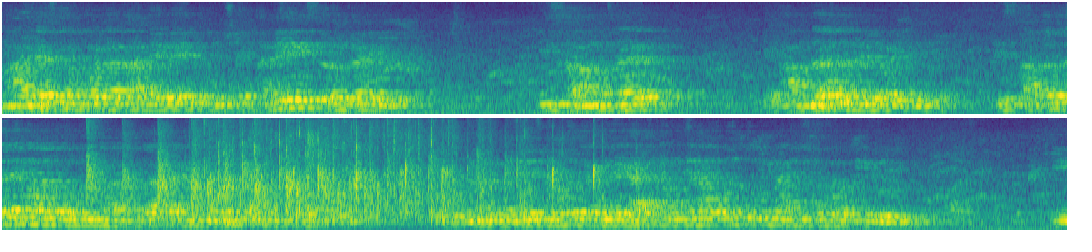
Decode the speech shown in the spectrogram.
माझ्या संपर्कात आलेले तुमचे अनेक सहकारी की सावंत साहेब हे आमदार झाले पाहिजे. हे सातत्याने मला बोलून दाखवतात आणि म्हणून त्या मंदिरात ते बोलणं गरजेचं होतं कारण का ह्याच मंदिरामधून तुम्ही माझी सुरुवात केली होती की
